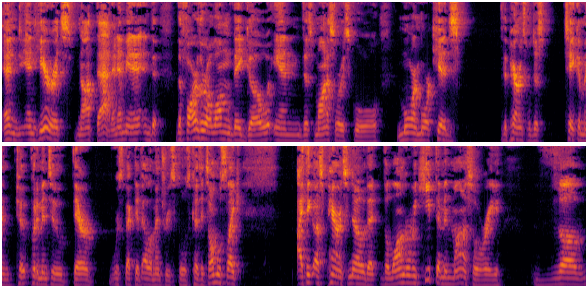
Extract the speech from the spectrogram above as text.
And and here it's not that. And I mean, and the, the farther along they go in this Montessori school, more and more kids, the parents will just take them and to put them into their respective elementary schools because it's almost like I think us parents know that the longer we keep them in Montessori, the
